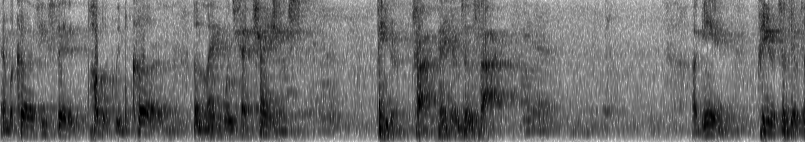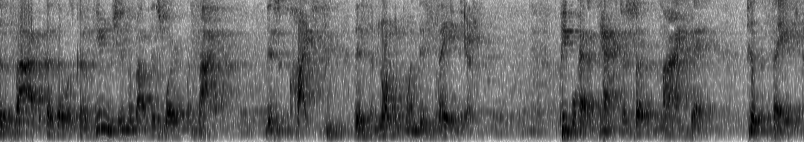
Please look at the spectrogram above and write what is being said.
And because he said it publicly, because the language had changed, Peter tried to take him to the side. Again, Peter took him to the side because there was confusion about this word Messiah, this Christ, this anointed one, this Savior. People had attached a certain mindset to the Savior.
